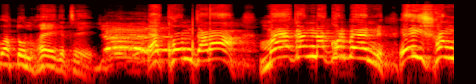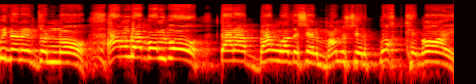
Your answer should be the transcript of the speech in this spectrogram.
পতন হয়ে গেছে। এখন যারা মায়া কান্না করবেন এই সংবিধানের জন্য আমরা বলব তারা বাংলাদেশের মানুষের পক্ষে নয়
